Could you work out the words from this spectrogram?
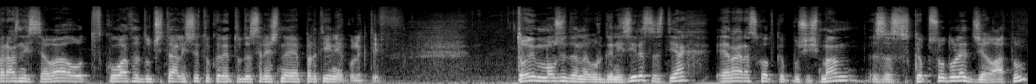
разни села от колата до читалището, където да срещне партийния колектив. Той може да организира с тях една разходка по Шишман за скъп сладолет, джелато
